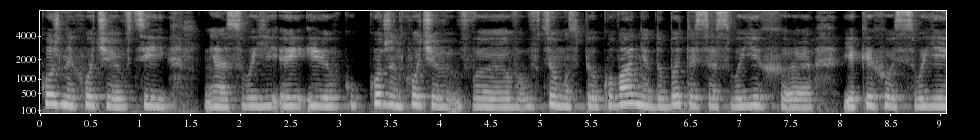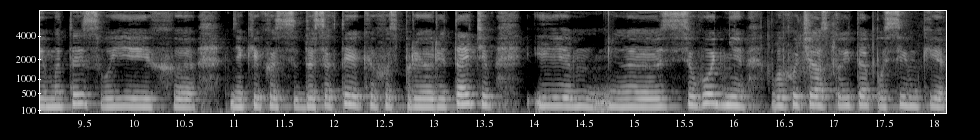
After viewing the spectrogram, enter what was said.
кожен хоче в цій е, свої, і кожен хоче в, в- цьому спілкуванні добитися своїх е, якихось своєї мети, своїх е, якихось досягти якихось пріоритетів. І е, сьогодні ви хоча стоїте по сімки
